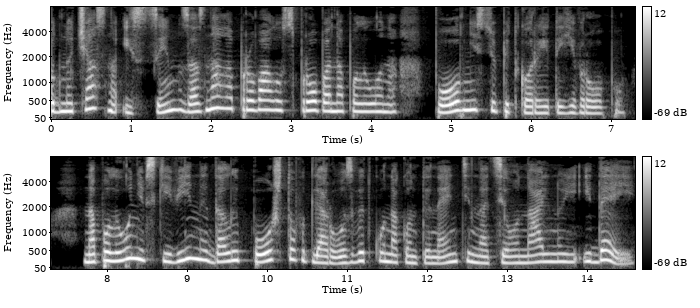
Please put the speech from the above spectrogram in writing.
Одночасно із цим зазнала провалу спроба Наполеона повністю підкорити Європу. Наполеонівські війни дали поштовх для розвитку на континенті національної ідеї,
